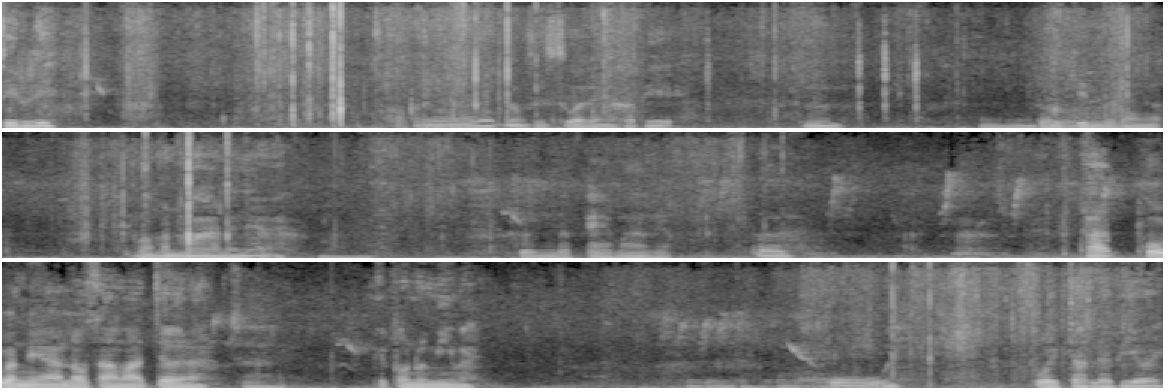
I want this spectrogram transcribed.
สิดูดิโอ้โหลงสวยๆเลยนะครับพี่อืมอืมโดนกินไปบ้างแล้วถือว่ามันมากนะเนี่ยขึ้นแบบแอบมากเลยอะ เออ ถ้าโผล่แบบนี้อะเราสามารถเจอนะ ใช่พี่ฝั่งนู้นมีไหมต้องเดินแต่ต้องโอ้ย สวยจัดเลยพี่เอ้ย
